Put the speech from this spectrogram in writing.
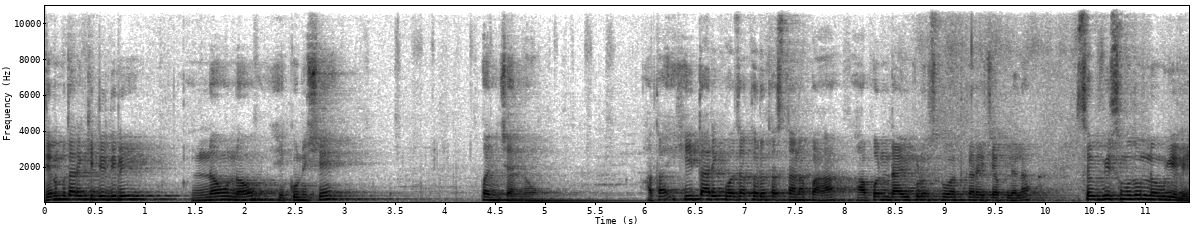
जन्मतारीख किती दिली? नऊ नऊ एकोणीसशे पंच्याण्णव. आता ही तारीख वजा करत असताना पहा आपण डावीकडून सुरुवात करायची आपल्याला. सव्वीसमधून नऊ गेले.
